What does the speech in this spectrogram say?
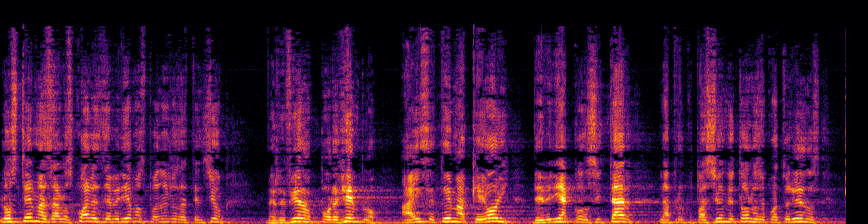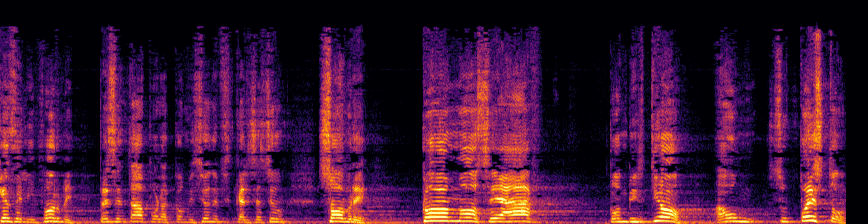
los temas a los cuales deberíamos ponernos atención. Me refiero, por ejemplo, a ese tema que hoy debería concitar la preocupación de todos los ecuatorianos, que es el informe presentado por la Comisión de Fiscalización sobre cómo se ha, convirtió a un supuesto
